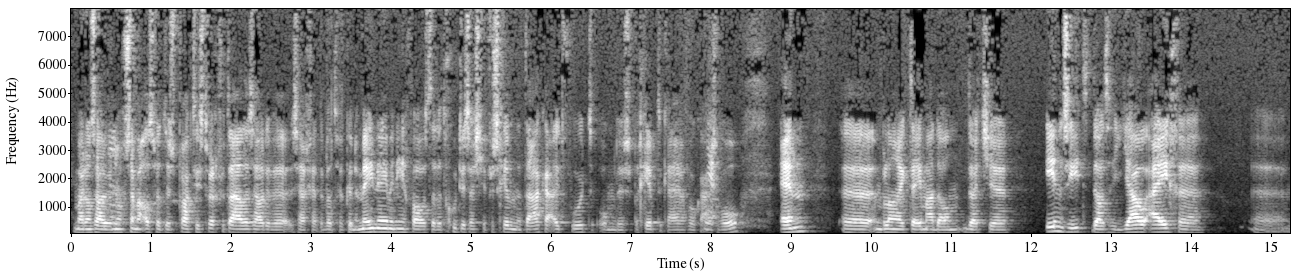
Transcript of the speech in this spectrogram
Maar dan zouden we nog, zeg maar, als we het dus praktisch terugvertalen, zouden we zeggen, wat we kunnen meenemen in ieder geval, is dat het goed is als je verschillende taken uitvoert, om dus begrip te krijgen voor elkaars Ja. rol. En eh, een belangrijk thema dan, dat je inziet dat jouw eigen ehm,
